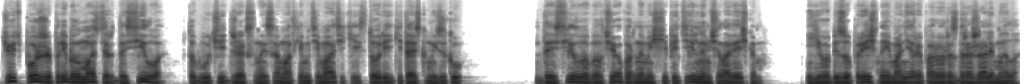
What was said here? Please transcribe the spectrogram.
Чуть позже прибыл мастер Де Силва, чтобы учить Джексона и Самадхи математике, истории и китайскому языку. Де Силва был чопорным и щепетильным человечком, его безупречные манеры порой раздражали Мэла.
